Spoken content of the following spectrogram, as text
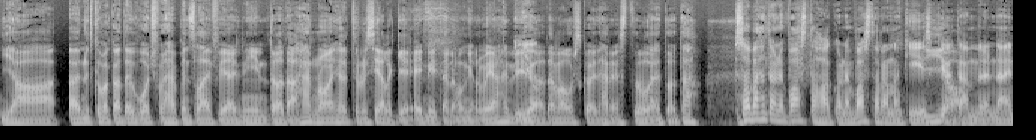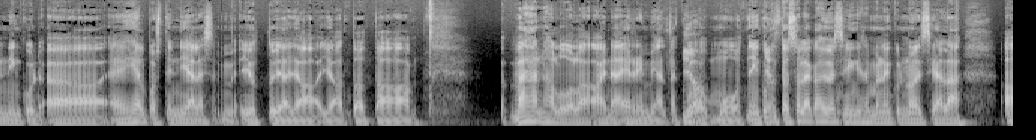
Ja ää, nyt kun mä katsoin Watch What Happens Lifea, niin tuota, hän on aiheuttanut sielläkin eniten ongelmia. Niin Joo. tuota, mä uskon, että hänestä tulee tuota, Se on vähän tämmöinen vastahakoinen, vastarannan kiiski ja tämmöinen näin niin kuin, äh, helposti nieles juttuja ja, ja tota, vähän haluaa olla aina eri mieltä kuin Joo. muut. Niin kuin, tuossa oli aika hyvä semmoinen, kun ne oli siellä äh,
